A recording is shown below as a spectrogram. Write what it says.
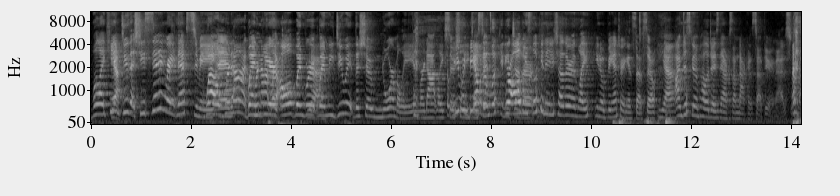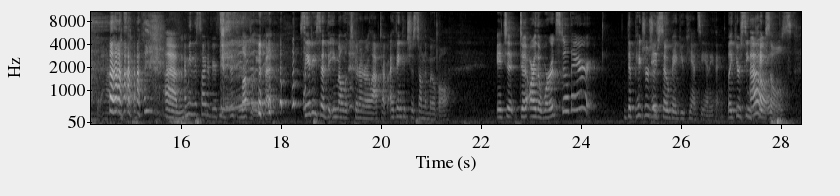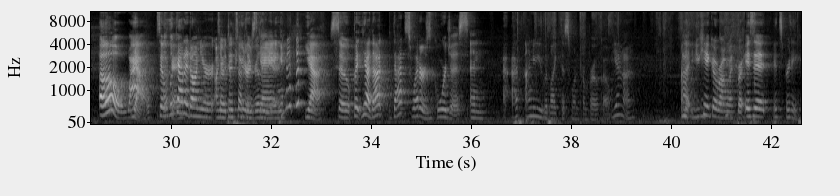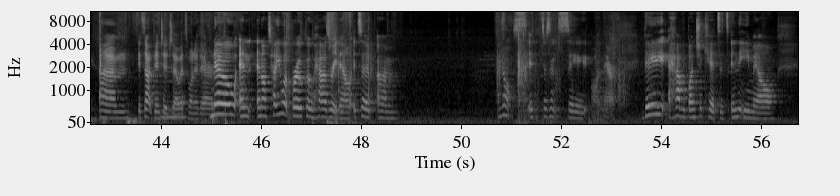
well, I can't Yeah. do that. She's sitting right next to me. Well, we're not- When we're not, are like- all when we're yeah. when we do it the show normally and we're not like socially would be able to distanced. look we're always other. looking at each other and like you know bantering and stuff. So Yeah. I'm just gonna apologize now because I'm not gonna stop doing that. It's just not gonna happen. So. Um, I mean, the side of your face is lovely, but Sandi said the email looks good on her laptop. I think it's just on the mobile. it's a, do, are the words still there? The pictures are so big you can't see anything. Like you're seeing Oh. pixels. Oh wow! Yeah. So look at it on your on So your computers, really gang. yeah. So, but yeah, that that sweater is gorgeous, and I, I knew you would like this one from Berroco. Yeah. Uh, you can't go wrong with bro. Is it? It's pretty. Um, it's not vintage though. It's one of their. No, and and I'll tell you what Berroco has right now. It's a um. I don't. It doesn't say on there. They have a bunch of kits. It's in the email.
